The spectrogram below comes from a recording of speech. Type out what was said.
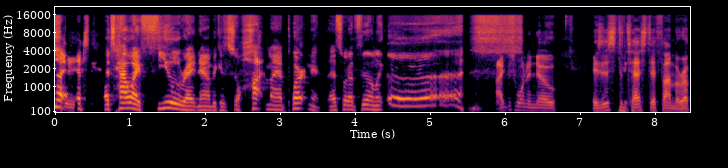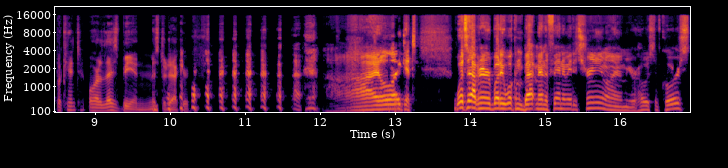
because that's that's how I feel right now because it's so hot in my apartment. That's what I'm feeling I'm like. "Ugh." I just want to know: Is this to test if I'm a replicant or a lesbian, Mister Deckard? I like it. What's happening, everybody? Welcome to Batman the Animated Stream. I am your host, of course,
